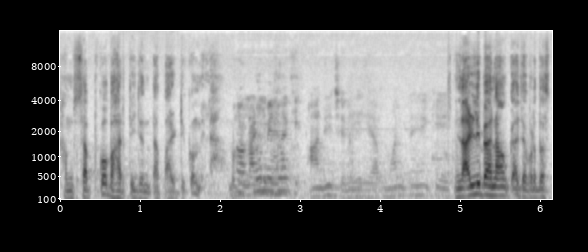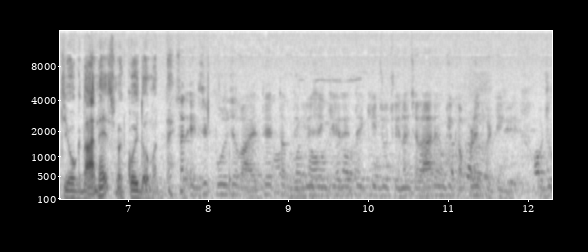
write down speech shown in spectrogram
हम सबको भारतीय जनता पार्टी को मिला। लाडली बहना की आंधी चली है आप मानते हैं कि लाडली बहनाओं का ज़बरदस्त योगदान है इसमें कोई दो मत नहीं। सर एग्जिट पोल जब आए थे तब दिग्विजय सिंह कह रहे थे कि जो चैनल चला रहे हैं उनके कपड़े फटेंगे और जो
